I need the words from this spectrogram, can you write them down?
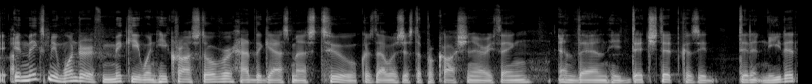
It, it makes me wonder if Mickey, when he crossed over, had the gas mask too, because that was just a precautionary thing, and then he ditched it because he didn't need it,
